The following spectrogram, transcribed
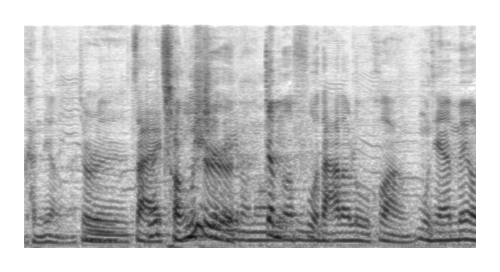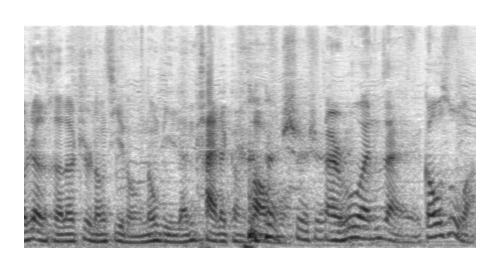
肯定的，就是嗯在城市这么复杂的路况，目前没有任何的智能系统能比人开的更靠谱。是是，但是如果你在高速啊，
